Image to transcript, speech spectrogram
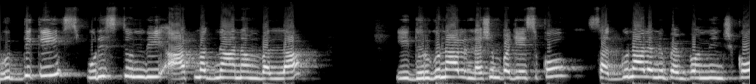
బుద్ధికి స్ఫురిస్తుంది ఆత్మజ్ఞానం వల్ల. ఈ దుర్గుణాలు నశింపజేసుకో సద్గుణాలను పెంపొందించుకో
